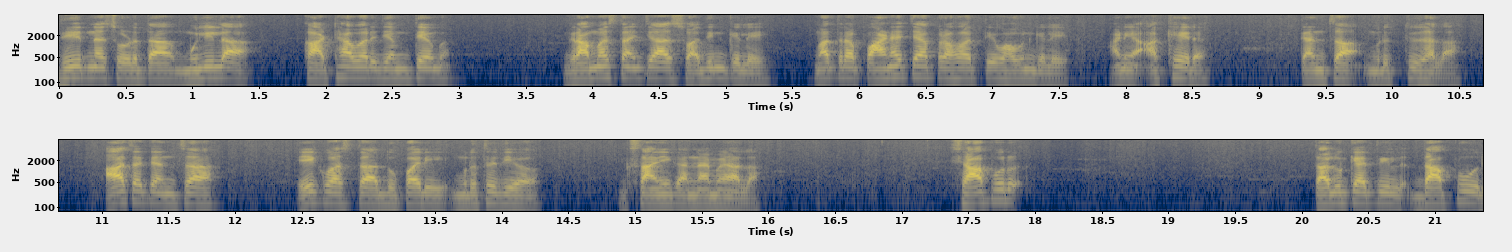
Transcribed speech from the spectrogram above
धीर न सोडता मुलीला काठावर जेमतेम ग्रामस्थांच्या स्वाधीन केले. मात्र पाण्याच्या प्रवाहात ते वाहून गेले आणि अखेर त्यांचा मृत्यू झाला. आज त्यांचा एक वाजता दुपारी मृतदेह स्थानिकांना मिळाला. शहापूर तालुक्यातील दापूर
